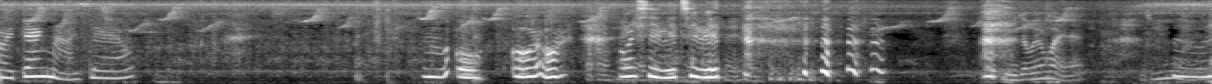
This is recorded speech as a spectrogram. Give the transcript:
อยแกล้งหมาอีกแล้วอืมโอ้โอ้ยโอ้ยโอ้ยชีวิตชีวิตหนูจะไม่ไหวแล้วหนูจะไม่ไหว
